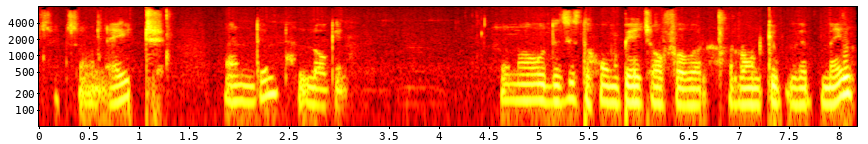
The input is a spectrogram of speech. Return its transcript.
678 and then login. So now this is the home page of our roundcube webmail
